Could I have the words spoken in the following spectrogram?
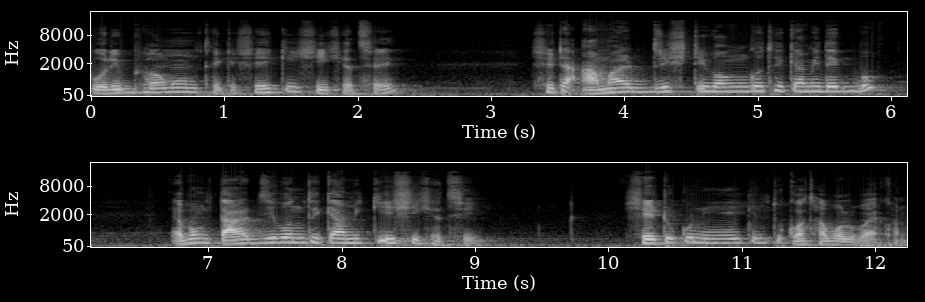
পরিভ্রমণ থেকে সে কি শিখেছে, সেটা আমার দৃষ্টিভঙ্গ থেকে আমি দেখব এবং তার জীবন থেকে আমি কি শিখেছি, সেটুকু নিয়েই কিন্তু কথা বলব এখন।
